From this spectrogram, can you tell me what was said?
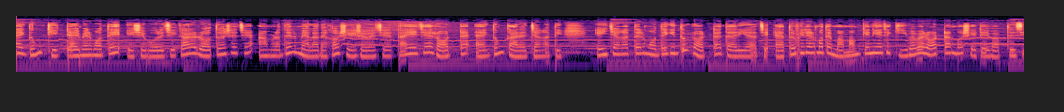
একদম ঠিক টাইমের মতে এসে পড়েছি, কারণ রথ এসেছে, আমাদের মেলা দেখাও শেষ হয়েছে। তাই এই যে রথটা একদম কারের জায়গাতে এই জায়গাটার মধ্যে কিন্তু রথটা দাঁড়িয়ে আছে। এত ভিড়ের মধ্যে মামামকে নিয়ে যে কীভাবে রথ টানবো সেটাই ভাবতেছি।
